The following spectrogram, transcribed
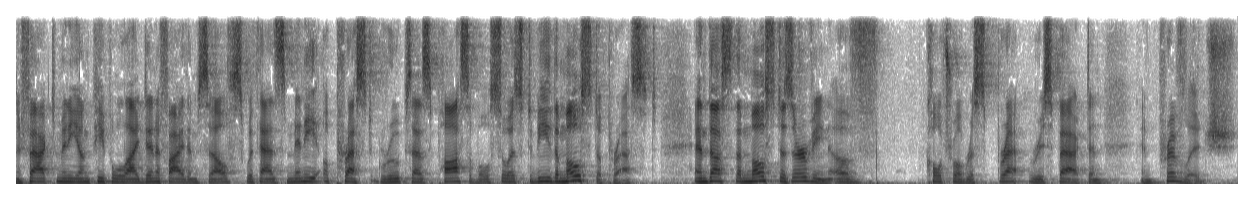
In fact, many young people will identify themselves with as many oppressed groups as possible so as to be the most oppressed and thus the most deserving of cultural respect and, and privilege.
